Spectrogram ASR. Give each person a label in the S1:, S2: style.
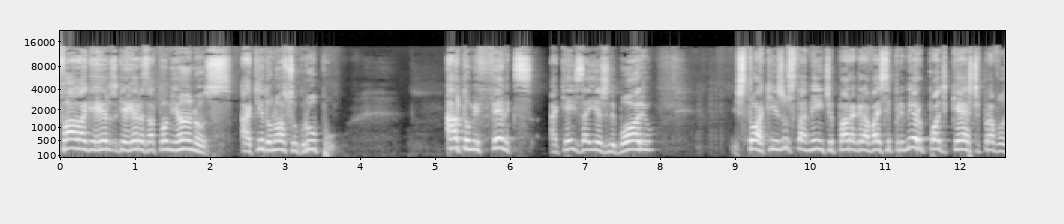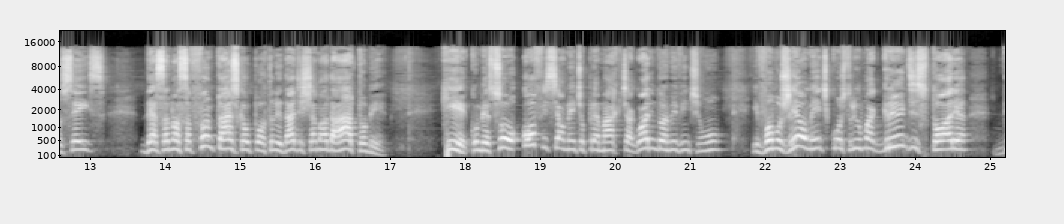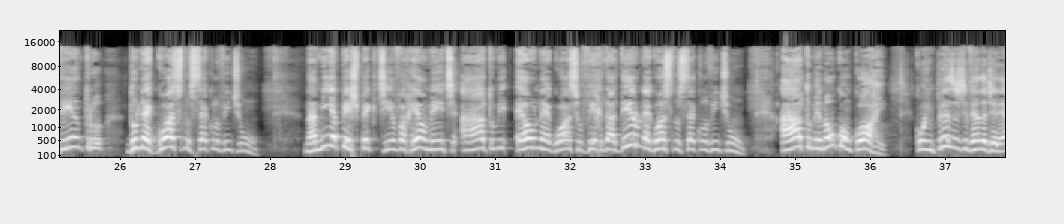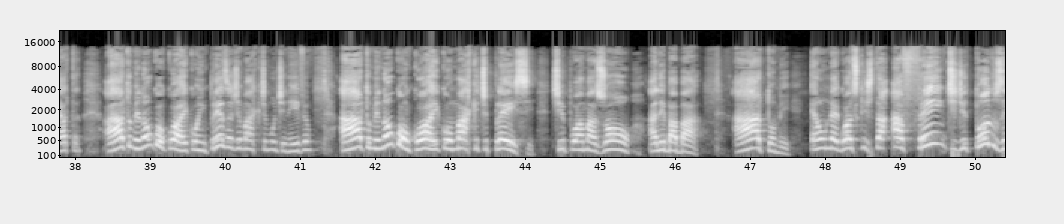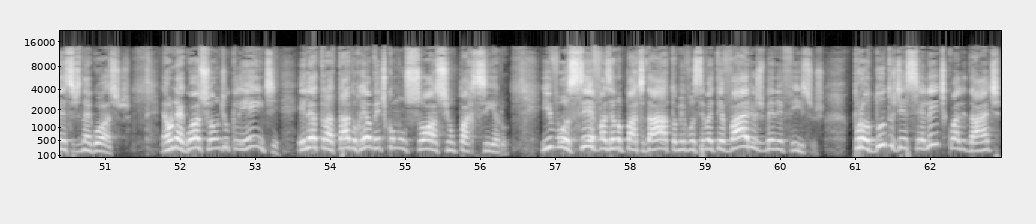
S1: Fala, guerreiros e guerreiras atomianos, aqui do nosso grupo Atomy Fênix, aqui é Isaías Libório. Estou aqui justamente para gravar esse primeiro podcast para vocês dessa nossa fantástica oportunidade chamada Atomy, que começou oficialmente o pré-market agora em 2021 e vamos realmente construir uma grande história dentro do negócio do século 21. Na minha perspectiva, realmente a Atomy é o negócio, o verdadeiro negócio do século XXI. A Atomy não concorre com empresas de venda direta, a Atomy não concorre com empresas de marketing multinível, a Atomy não concorre com marketplace, tipo Amazon, Alibaba. A Atomy é um negócio que está à frente de todos esses negócios. É um negócio onde o cliente ele é tratado realmente como um sócio, um parceiro. E você, fazendo parte da Atom, você vai ter vários benefícios. Produtos de excelente qualidade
